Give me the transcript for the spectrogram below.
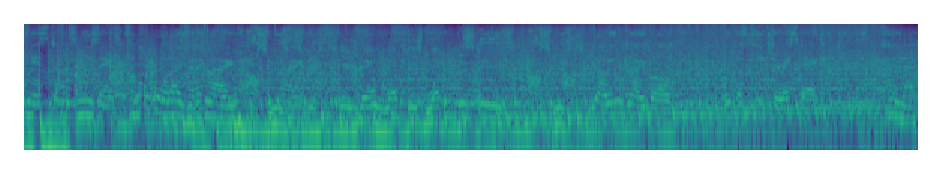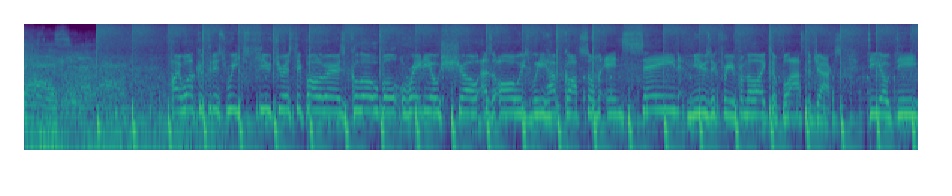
finest dance music from all over the globe. They know what is what this is. House music. Going global with the futuristic Polar Bears. Hi, welcome to this week's Futuristic Polar Bears Global Radio Show. As always, we have got some insane music for you from the likes of Blasterjaxx, DOD,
